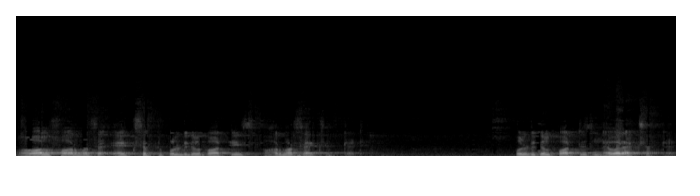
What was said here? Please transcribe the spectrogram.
All farmers, except political parties, farmers accepted. Political parties never accepted.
